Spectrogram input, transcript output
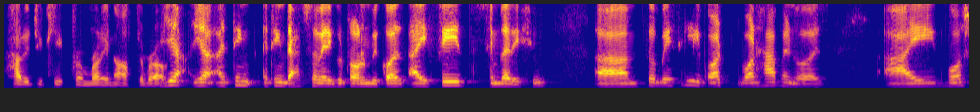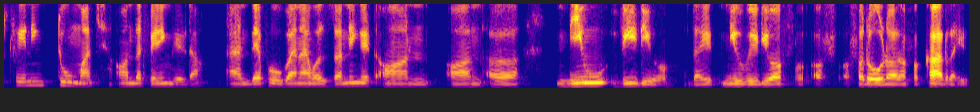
How did you keep from running off the road? Yeah, yeah, I think I think that's a very good problem because I faced similar issue. Um, so basically, what what happened was I was training too much on the training data, and therefore when i was running it on on a new video right new video of of, of a road or of a car ride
